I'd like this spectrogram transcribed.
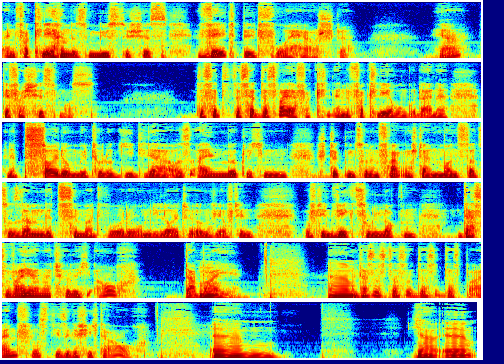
ein verklärendes mystisches Weltbild vorherrschte ja, der Faschismus. Das hat, das hat, das war ja eine Verklärung oder eine, eine Pseudomythologie, die da aus allen möglichen Stücken zu einem Frankenstein-Monster zusammengezimmert wurde, um die Leute irgendwie auf den, auf den Weg zu locken. Das war ja natürlich auch dabei. Hm. Ähm, Und das ist, das, das, das beeinflusst diese Geschichte auch. Ähm, ja, ähm,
